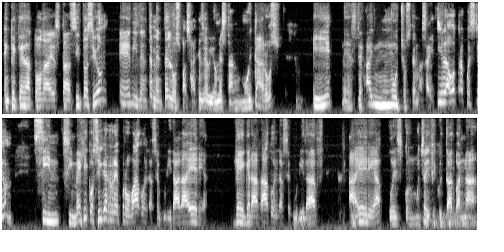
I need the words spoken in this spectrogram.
en qué queda toda esta situación. Evidentemente, los pasajes de avión están muy caros y este, hay muchos temas ahí. Y la otra cuestión, si, si México sigue reprobado en la seguridad aérea, degradado en la seguridad aérea, pues con mucha dificultad van a,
